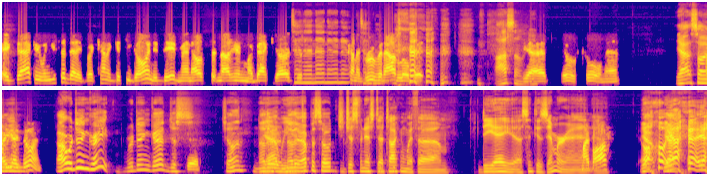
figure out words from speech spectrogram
exactly. When you said that, it kind of gets you going. It did, man. I was sitting out here in my backyard, just, kind of grooving out a little bit. awesome. yeah, it, it was cool, man. Yeah. So I How you guys doing? Oh, we're doing great. We're doing good. Just Good. chilling. Another we another d- episode. J- Just finished uh, talking with um, DA uh, Cynthia Zimmer and My and- boss. Yeah, oh yeah. yeah, yeah,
